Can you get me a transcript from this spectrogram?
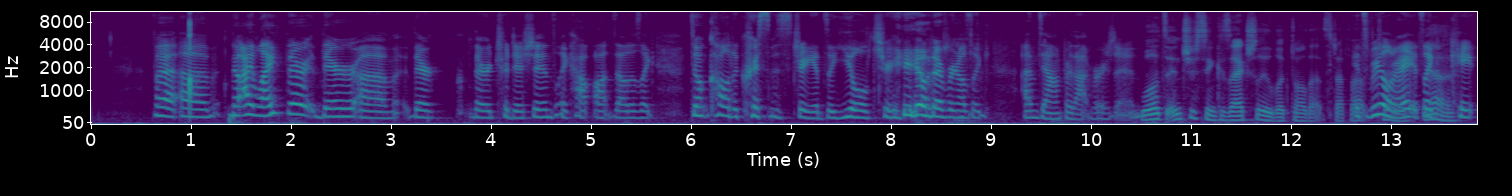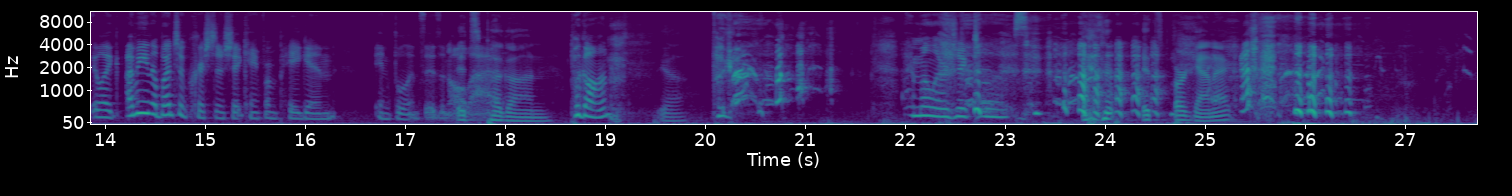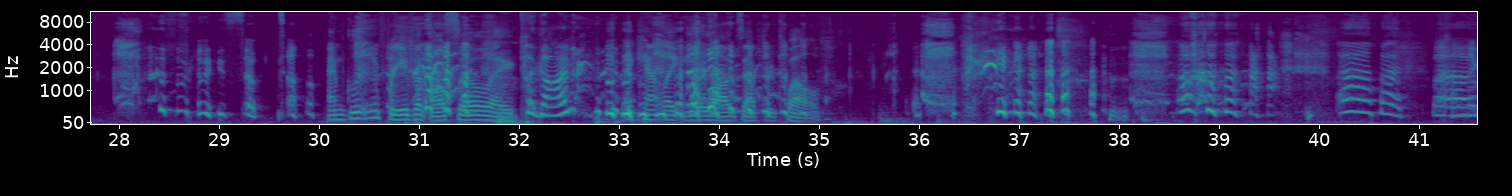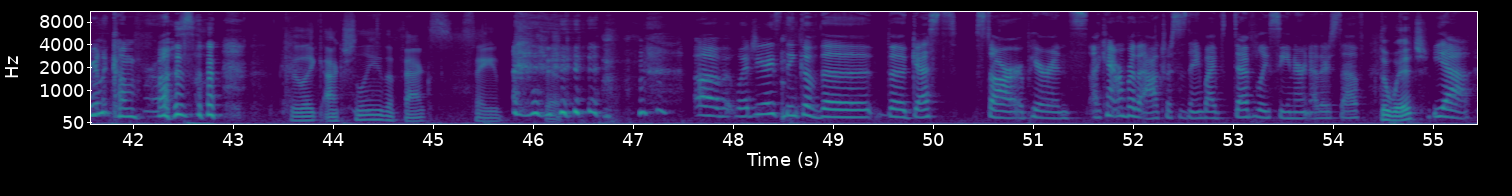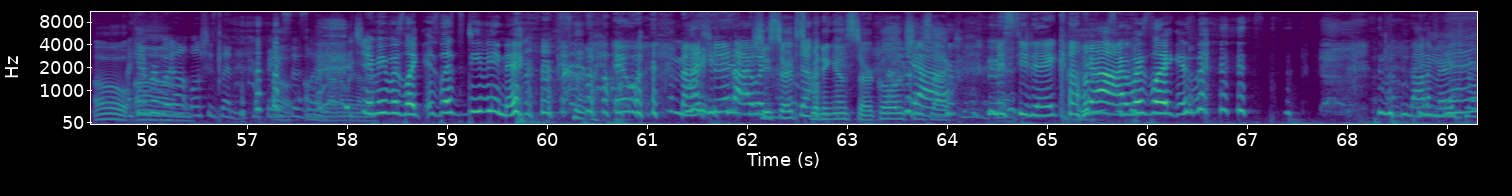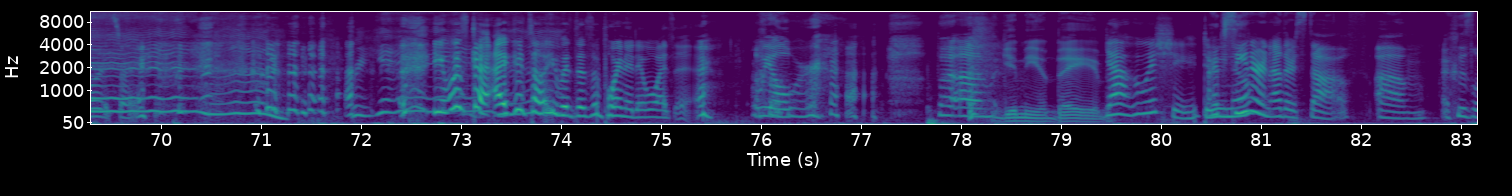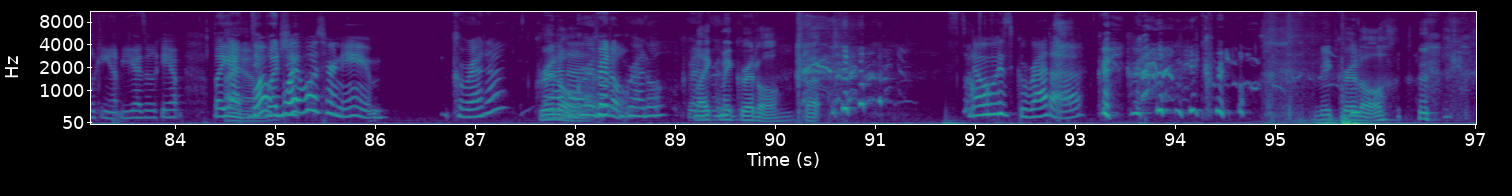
But um, no, I like their their um their their traditions, like how Aunt Zelda's like, don't call it a Christmas tree, it's a Yule tree, or whatever. And I was like, I'm down for that version. Well, it's interesting because I actually looked all that stuff up. it's real, too. right? It's like Yeah. ca- like I mean, a bunch of Christian shit came from pagan influences and all it's that. It's pagan. Pagan. Yeah. Pagan. I'm allergic to those. it's organic. this is gonna be so dumb. I'm gluten free, but also like Pagan. I can't like Yule logs after twelve. oh fuck. But, um, They're gonna come for us. They're like actually the facts say that. um, what do you guys think of the the guest star appearance? I can't remember the actress's name, but I've definitely seen her in other stuff. the witch. Yeah. Oh, I can't remember what um, well she's been in. Her face oh, is oh my like God, oh my God. Jimmy was like, "Is that Stevie Nicks?" it would, imagine I would She starts die. spinning in a circle and she's like, Misty Day comes. yeah, I was like, "Is this not American Horror Story?" he was. ki- I could tell he was disappointed. It wasn't. We all were. but um "Give me a babe." Yeah, who is she? Do I've we seen her in other stuff. Um who's looking up? You guys are looking up? But yeah, did, What, what'd what was her name? Greta? Griddle, Greta. Gretel. Griddle. Gretel. like McGriddle, but No, it was Greta. Greta McGriddle. McGriddle.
